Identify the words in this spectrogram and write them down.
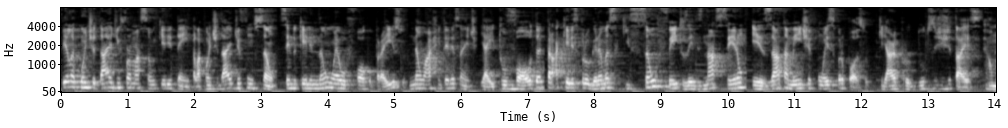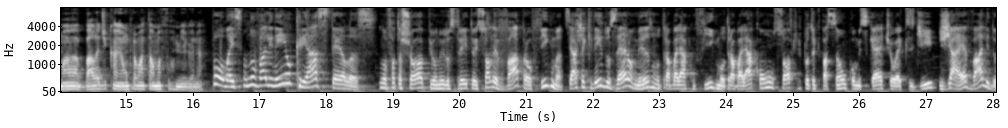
pela quantidade de informação que ele tem, pela quantidade de função, sendo que ele não é o foco para isso, não acho interessante. E aí tu volta para aqueles programas que são feitos, eles nasceram exatamente com esse propósito, criar produtos digitais. É uma bala de canhão para matar uma formiga, né? Pô, mas não vale nem eu criar as telas no Photoshop ou no Illustrator e só levar para o Figma? Você acha que desde o zero mesmo trabalhar com Figma ou trabalhar com um software de prototipação como Sketch ou XD já é válido?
